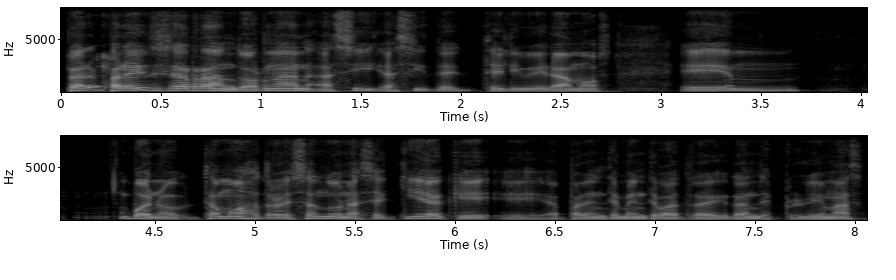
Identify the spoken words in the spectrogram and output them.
Para, ir cerrando, Hernán, así, así te, liberamos. Em, bueno, estamos atravesando una sequía que eh, aparentemente va a traer grandes problemas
